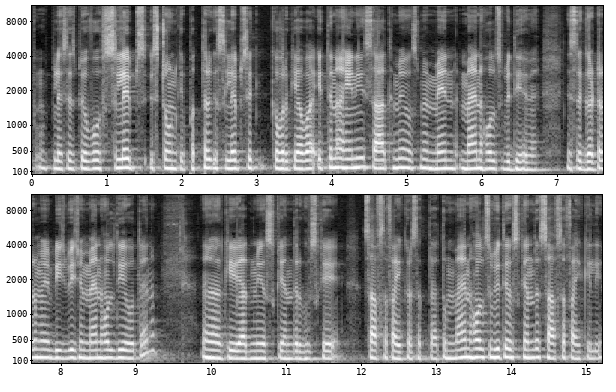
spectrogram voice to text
प्लेसेस पे वो स्लेब्स स्टोन के, पत्थर के स्लेब से कवर किया हुआ है। इतना ही नहीं, साथ में उसमें मैन मैन होल्स भी दिए हुए हैं। जैसे गटर में बीच बीच में मैन होल दिए होते हैं ना कि आदमी उसके अंदर घुस के साफ़ सफ़ाई कर सकता है। तो मैन होल्स भी थे उसके अंदर साफ़ सफ़ाई के लिए।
